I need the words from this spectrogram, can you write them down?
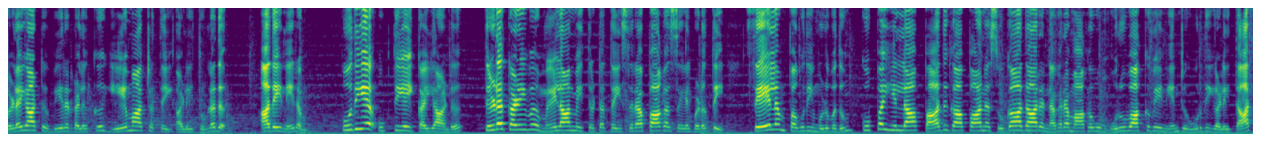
விளையாட்டு வீரர்களுக்கு ஏமாற்றத்தை அளித்துள்ளது. அதே நேரம் புதிய உக்தியை கையாண்டு திடக்கழிவு மேலாண்மை திட்டத்தை சிறப்பாக செயல்படுத்தி சேலம் பகுதி முழுவதும் குப்பையில்லா பாதுகாப்பான சுகாதார நகரமாகவும் உருவாக்குவேன் என்று உறுதியளித்தார்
